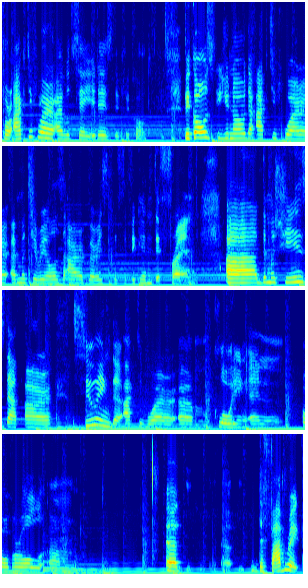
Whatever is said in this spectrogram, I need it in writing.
for activewear i would say it is difficult. Because you know the activewear uh, materials are very specific and different. Uh, the machines that are sewing the activewear um, clothing and overall um, uh, uh, the fabric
